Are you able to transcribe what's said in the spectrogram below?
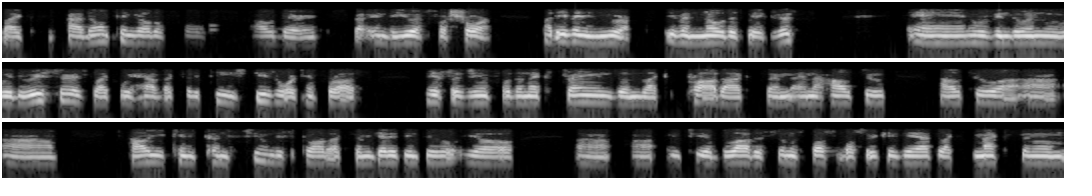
Like, I don't think a lot of folks out there, in the US for sure, but even in Europe, even know that we exist. And we've been doing with research, like we have actually PhDs working for us, researching for the next trends and like products and, and how to how to uh, uh, uh, how you can consume these products and get it into your uh, uh, into your blood as soon as possible, so you can get like maximum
